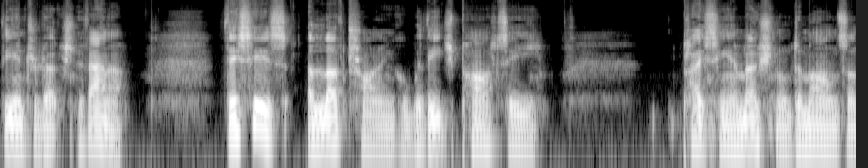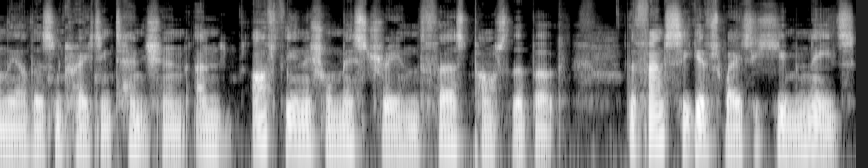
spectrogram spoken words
the introduction of Anna. This is a love triangle with each party placing emotional demands on the others and creating tension, and after the initial mystery in the first part of the book, the fantasy gives way to human needs.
